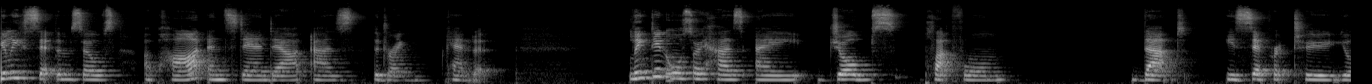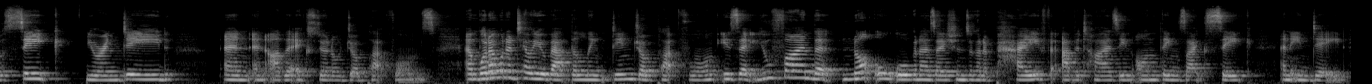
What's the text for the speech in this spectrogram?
really set themselves apart and stand out as the dream candidate. LinkedIn also has a jobs platform that is separate to your Seek, your Indeed, and, and other external job platforms. And what I want to tell you about the LinkedIn job platform is that you'll find that not all organizations are going to pay for advertising on things like Seek and Indeed.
